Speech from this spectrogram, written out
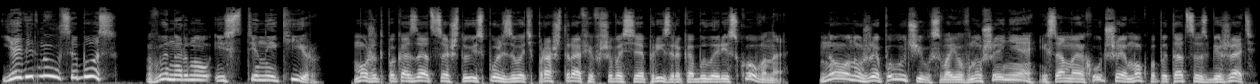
«Я вернулся, босс!» Вынырнул из стены Кир. Может показаться, что использовать проштрафившегося призрака было рискованно, но он уже получил свое внушение и самое худшее мог попытаться сбежать,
